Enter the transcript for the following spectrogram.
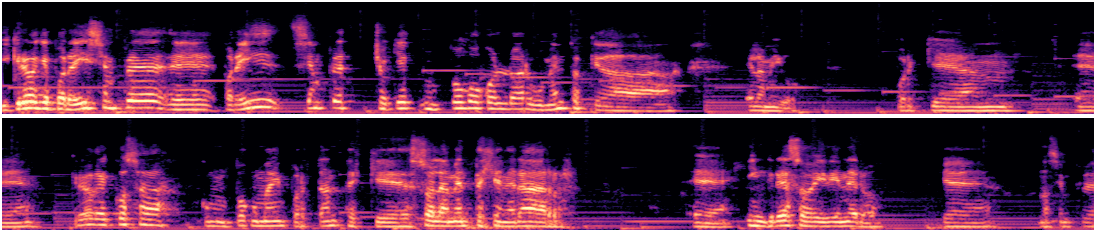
Y creo que por ahí siempre, eh, por ahí siempre choqué un poco con los argumentos que da el amigo. porque mm, eh, creo que hay cosas como un poco más importantes que solamente generar eh, ingresos y dinero, que no siempre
